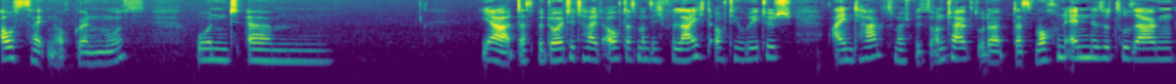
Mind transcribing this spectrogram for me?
Auszeiten auch gönnen muss. Und ähm, ja, das bedeutet halt auch, dass man sich vielleicht auch theoretisch einen Tag, zum Beispiel sonntags oder das Wochenende sozusagen,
